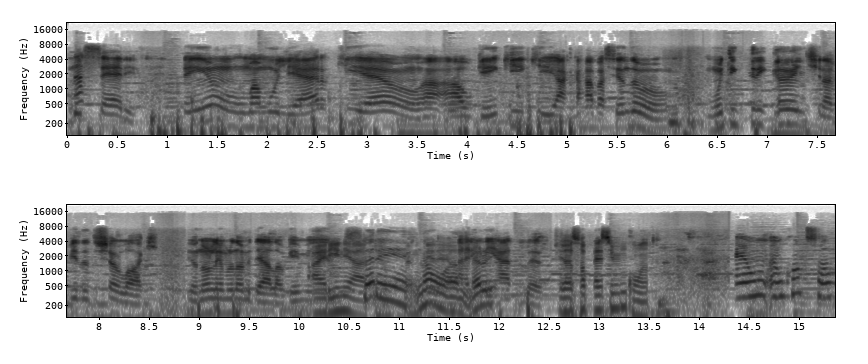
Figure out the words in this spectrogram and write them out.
Na série, tem um- uma mulher que é um- a- alguém que, que acaba sendo muito intrigante na vida do Sherlock. Eu não lembro o nome dela, alguém me. Irene Adler. aí, não, a Irene. Adler. Ela só aparece em um conto. É um, é um conto só,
